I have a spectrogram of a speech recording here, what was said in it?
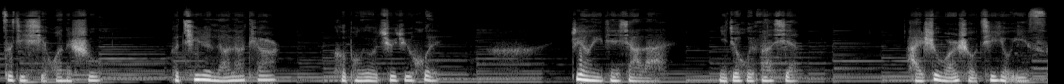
自己喜欢的书，和亲人聊聊天儿，和朋友聚聚会。这样一天下来，你就会发现。还是玩手机有意思。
